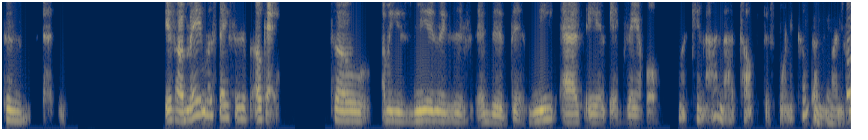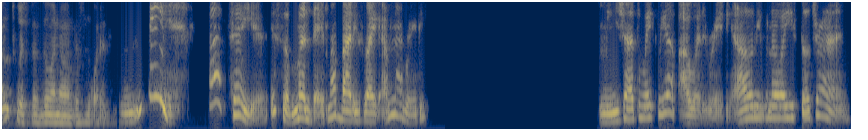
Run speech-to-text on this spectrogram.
Because if I made mistakes, in okay. So I'm gonna use me and exist eh, the, the me as an example. What can I not talk this morning? Come on, Monday. Tongue twisters going on this morning. Man, I tell you, it's a Monday. My body's like, I'm not ready. I mean, you tried to wake me up. I wasn't ready. I don't even know why you're still trying.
